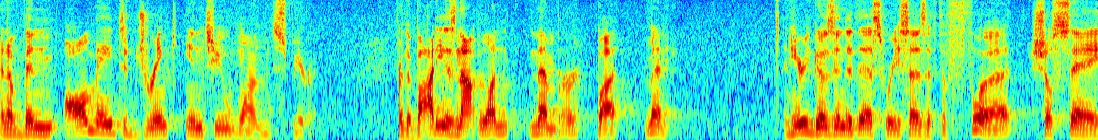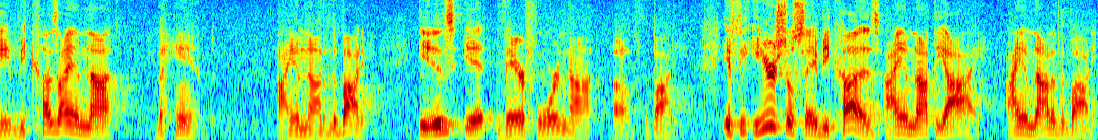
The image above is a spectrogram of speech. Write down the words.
and have been all made to drink into one Spirit. For the body is not one member, but many. And here he goes into this where he says, If the foot shall say, Because I am not the hand, I am not of the body, is it therefore not of the body? If the ear shall say, Because I am not the eye, I am not of the body,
